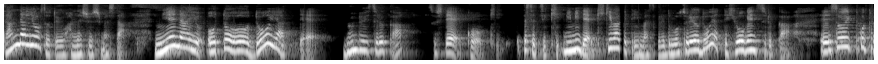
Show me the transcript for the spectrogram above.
三大要素という話をしました。見えない音をどうやって分類するか、そしてこう私たち耳で聞き分けていますけれども、それをどうやって表現するか、えー、そういったこと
